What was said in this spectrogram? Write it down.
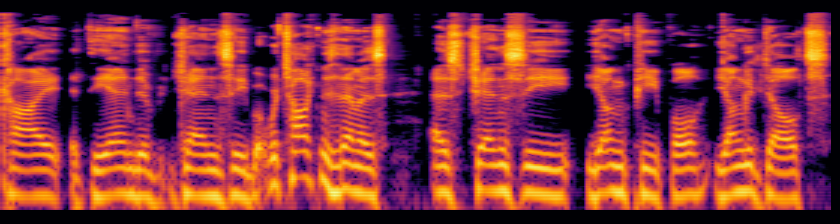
Kai at the end of Gen Z, but we're talking to them as as Gen Z young people, young adults,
